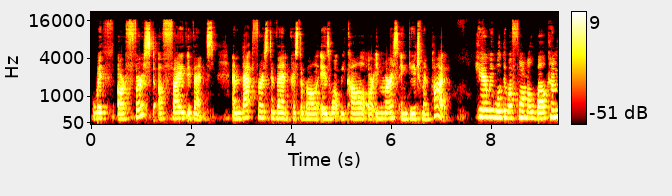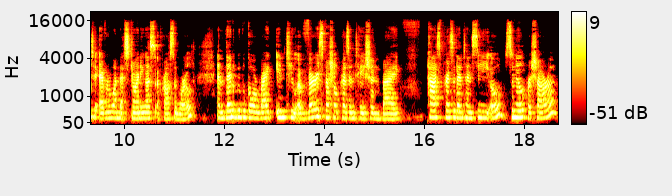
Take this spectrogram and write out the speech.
with our first of five events. And that first event, Cristobal, is what we call our Immerse Engagement Pod. Here we will do a formal welcome to everyone that's joining us across the world. And then we will go right into a very special presentation by past president and CEO, Sunil Prashara.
